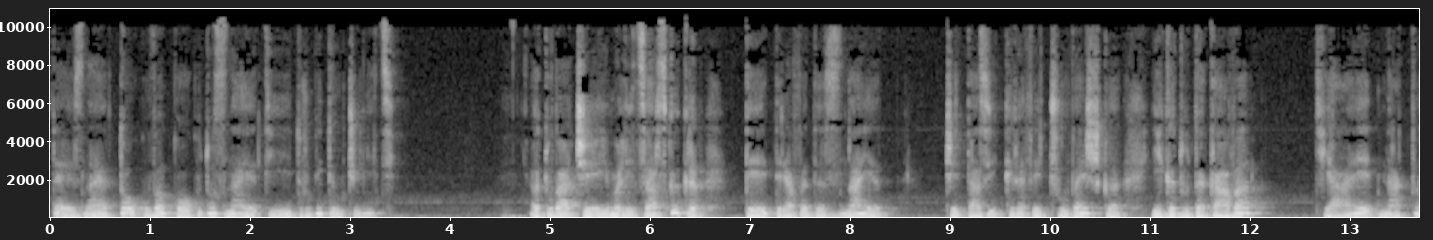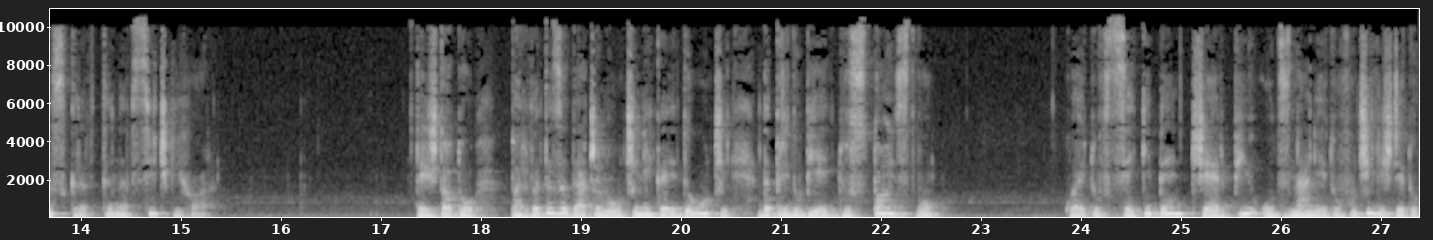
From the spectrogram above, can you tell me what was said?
Те знаят толкова, колкото знаят и другите ученици. А това, че има ли царска кръв, те трябва да знаят, че тази кръв е човешка и като такава тя е еднаква с кръвта на всички хора. Тъй, защото първата задача на ученика е да учи, да придобие достоинство, което всеки ден черпи от знанието в училището,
